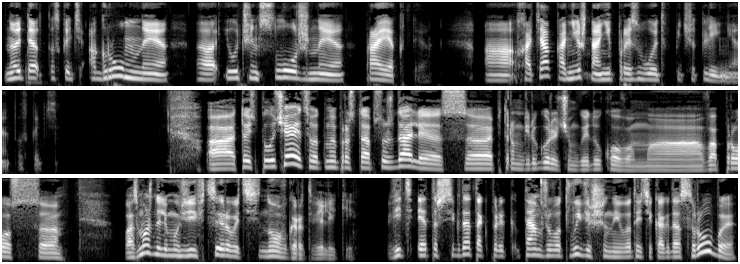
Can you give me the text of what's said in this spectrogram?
Но это, так сказать, огромные и очень сложные проекты. Хотя, конечно, они производят впечатление, так сказать. А, то есть, получается, вот мы просто обсуждали с э, Петром Григорьевичем Гайдуковым а, вопрос, а, возможно ли музеифицировать Новгород Великий? Ведь это же всегда так... Там же вот вывешенные вот эти, когда срубы,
